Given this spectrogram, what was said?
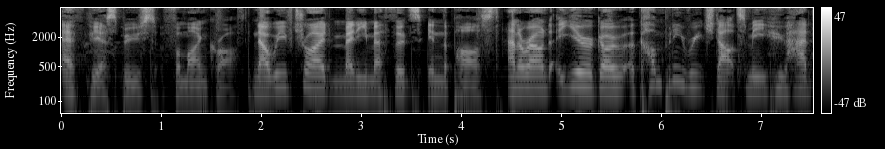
FPS boost for Minecraft. Now, we've tried many methods in the past, and around a year ago, a company reached out to me who had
